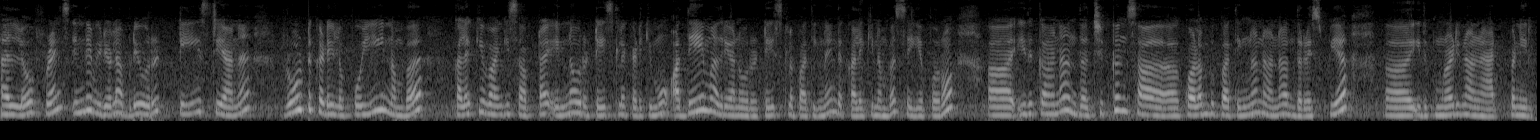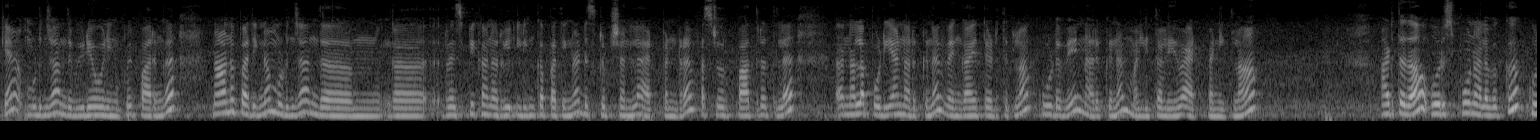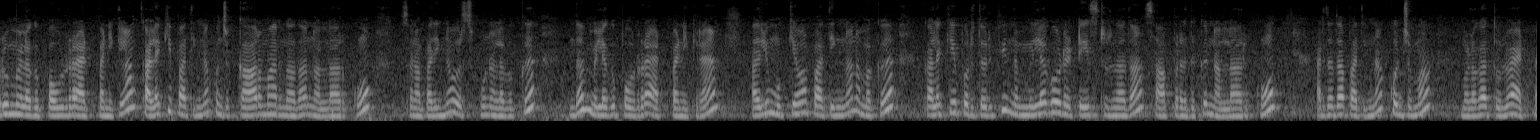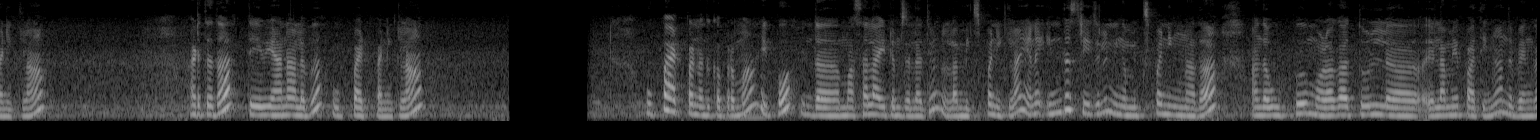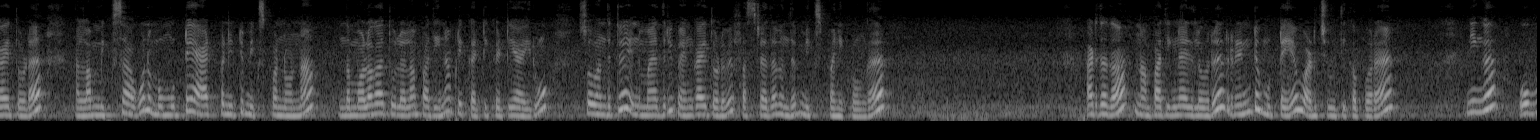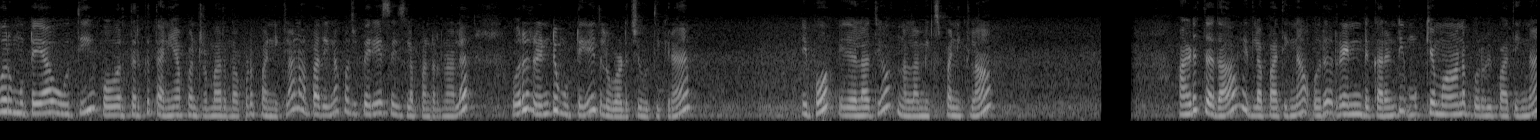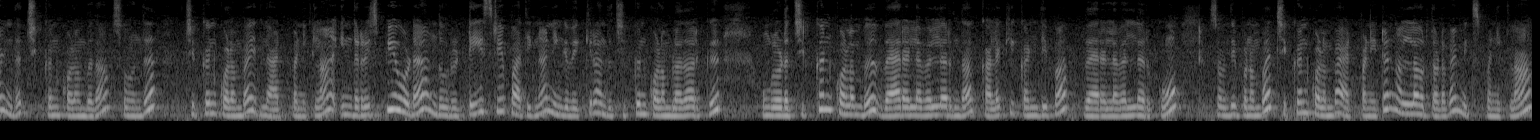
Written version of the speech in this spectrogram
Hello friends இந்த வீடியோவில் அப்படியே ஒரு டேஸ்டியான ரோட்டு கடையில் போய் நம்ம கலக்கி வாங்கி சாப்பிட்டா என்ன ஒரு டேஸ்ட்டில் கிடைக்குமோ அதே மாதிரியான ஒரு டேஸ்ட்டில் பார்த்திங்கன்னா இந்த கலக்கி நம்ம செய்ய போகிறோம் இதுக்கான அந்த சிக்கன் சா குழம்பு பார்த்திங்கன்னா நான் அந்த ரெசிபியை இதுக்கு முன்னாடி நான் ஆட் பண்ணியிருக்கேன். முடிஞ்சால் அந்த வீடியோவை நீங்கள் போய் பாருங்கள் நானும் பார்த்திங்கன்னா முடிஞ்சால் அந்த ரெசிபிக்கான லிங்க்கை பார்த்திங்கன்னா டிஸ்கிரிப்ஷனில் ஆட் பண்ணுறேன் ஃபஸ்ட்டு ஒரு பாத்திரத்தில் நல்லா பொடியாக நறுக்குன வெங்காயத்தை எடுத்துக்கலாம். கூடவே நறுக்குன மல்லித்தலையும் ஆட் பண்ணிக்கலாம். அடுத்ததாக ஒரு ஸ்பூன் அளவுக்கு குருமிளகு பவுடர் ஆட் பண்ணிக்கலாம். கலக்கி பார்த்திங்கன்னா கொஞ்சம் காரமாக இருந்தால் தான் நல்லாயிருக்கும். ஸோ நான் பார்த்திங்கன்னா ஒரு ஸ்பூன் அளவுக்கு இந்த மிளகு பவுடரை ஆட் பண்ணிக்கிறேன். அதுலேயும் முக்கியமாக பார்த்திங்கன்னா நமக்கு கலக்கியை பொறுத்த வரைக்கும் இந்த மிளகோட டேஸ்ட் இருந்தால் தான் சாப்பிட்றதுக்கு நல்லாயிருக்கும். அடுத்ததாக பார்த்திங்கன்னா கொஞ்சமாக மிளகாத்தூளும் ஆட் பண்ணிக்கலாம். அடுத்ததாக தேவையான அளவு உப்பு ஆட் பண்ணிக்கலாம். உப்பு ஆட் பண்ணதுக்கப்புறமா இப்போது இந்த மசாலா ஐட்டம்ஸ் எல்லாத்தையும் நல்லா மிக்ஸ் பண்ணிக்கலாம். ஏன்னா இந்த ஸ்டேஜில் நீங்கள் மிக்ஸ் பண்ணிங்கன்னா தான் அந்த உப்பு மிளகாத்தூள் எல்லாமே பார்த்திங்கன்னா அந்த வெங்காயத்தோட நல்லா மிக்ஸ் ஆகும். நம்ம முட்டையை ஆட் பண்ணிவிட்டு மிக்ஸ் பண்ணோன்னா இந்த மிளகாத்தூளெல்லாம் பார்த்திங்கன்னா அப்படி கட்டி கட்டி ஆயிரும். ஸோ வந்துட்டு இந்த மாதிரி வெங்காயத்தோடவே ஃபஸ்ட்டு அதை வந்து மிக்ஸ் பண்ணிக்கோங்க. அடுத்ததாக நான் பார்த்திங்கன்னா இதில் ஒரு ரெண்டு முட்டையை உடச்சி ஊற்றிக்க போகிறேன் நீங்கள் ஒவ்வொரு முட்டையாக ஊற்றி ஒவ்வொருத்தருக்கு தனியாக பண்ணுற மாதிரி இருந்தால் கூட பண்ணிக்கலாம். நான் பார்த்தீங்கன்னா கொஞ்சம் பெரிய சைஸில் பண்ணுறதுனால ஒரு ரெண்டு முட்டையை இதில் உடச்சி ஊற்றிக்கிறேன் இப்போது இது எல்லாத்தையும் நல்லா மிக்ஸ் பண்ணிக்கலாம். அடுத்ததாக இதில் பார்த்திங்கன்னா ஒரு ரெண்டு கரண்டி முக்கியமான பொருள் பார்த்திங்கன்னா இந்த சிக்கன் குழம்பு தான். ஸோ வந்து சிக்கன் குழம்பை இதில் ஆட் பண்ணிக்கலாம். இந்த ரெசிபியோட அந்த ஒரு டேஸ்ட்டே பார்த்திங்கன்னா நீங்கள் வைக்கிற அந்த சிக்கன் குழம்புல தான் இருக்குது உங்களோட சிக்கன் குழம்பு வேறு லெவலில் இருந்தால் கலக்கி கண்டிப்பாக வேறு லெவலில் இருக்கும். ஸோ வந்து இப்போ நம்ம சிக்கன் குழம்பை ஆட் பண்ணிவிட்டு நல்லா ஒரு தடவை மிக்ஸ் பண்ணிக்கலாம்.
